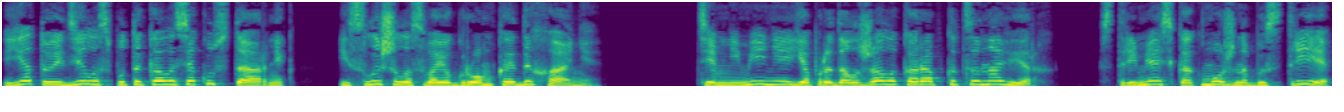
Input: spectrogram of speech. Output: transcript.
Я то и дело спотыкалась о кустарник, и слышала свое громкое дыхание. Тем не менее, я продолжала карабкаться наверх, стремясь как можно быстрее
